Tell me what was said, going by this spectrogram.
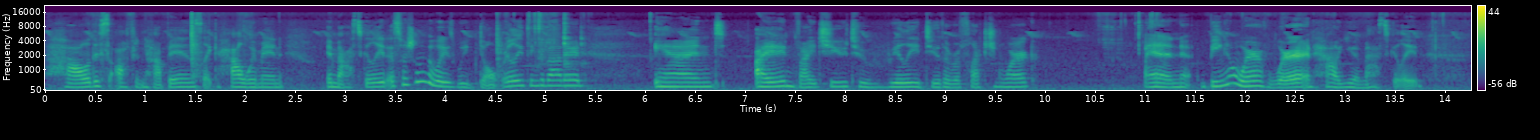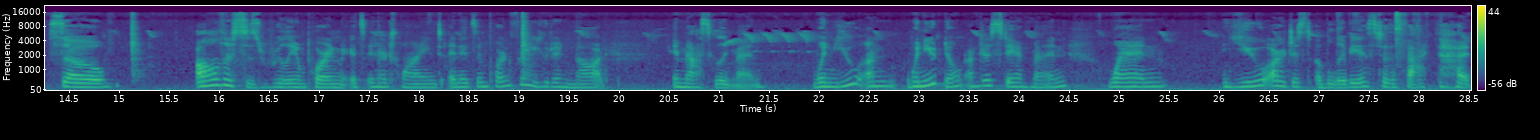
how this often happens, like how women emasculate, especially the ways we don't really think about it. And I invite you to really do the reflection work and being aware of where and how you emasculate. So, all this is really important. It's intertwined and it's important for you to not emasculate men. When you un- when you don't understand men, when you are just oblivious to the fact that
